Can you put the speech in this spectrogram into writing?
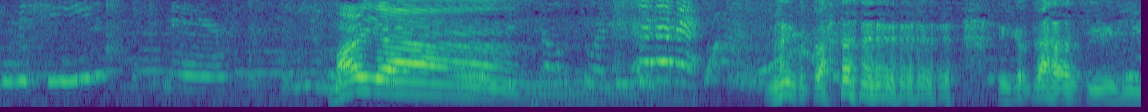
washing machine. Mariam! Ang kapla. Ang kapla, excuse me.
